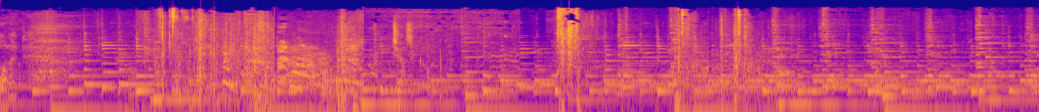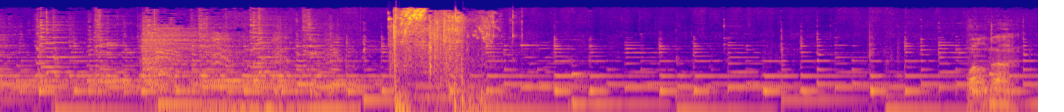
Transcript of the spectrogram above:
call. Just go. Well done.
